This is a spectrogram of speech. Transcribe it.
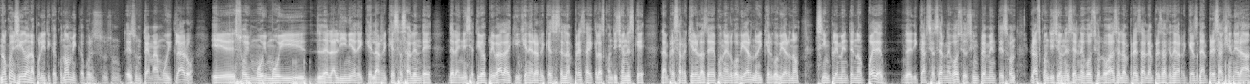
No coincido en la política económica, por eso es un, es un tema muy claro. Y soy muy, muy de la línea de que las riquezas salen de, de la iniciativa privada y quien genera riquezas es la empresa y que las condiciones que la empresa requiere las debe poner el gobierno y que el gobierno simplemente no puede dedicarse a hacer negocios, simplemente son las condiciones del negocio, lo hace la empresa, la empresa genera riqueza, la empresa genera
